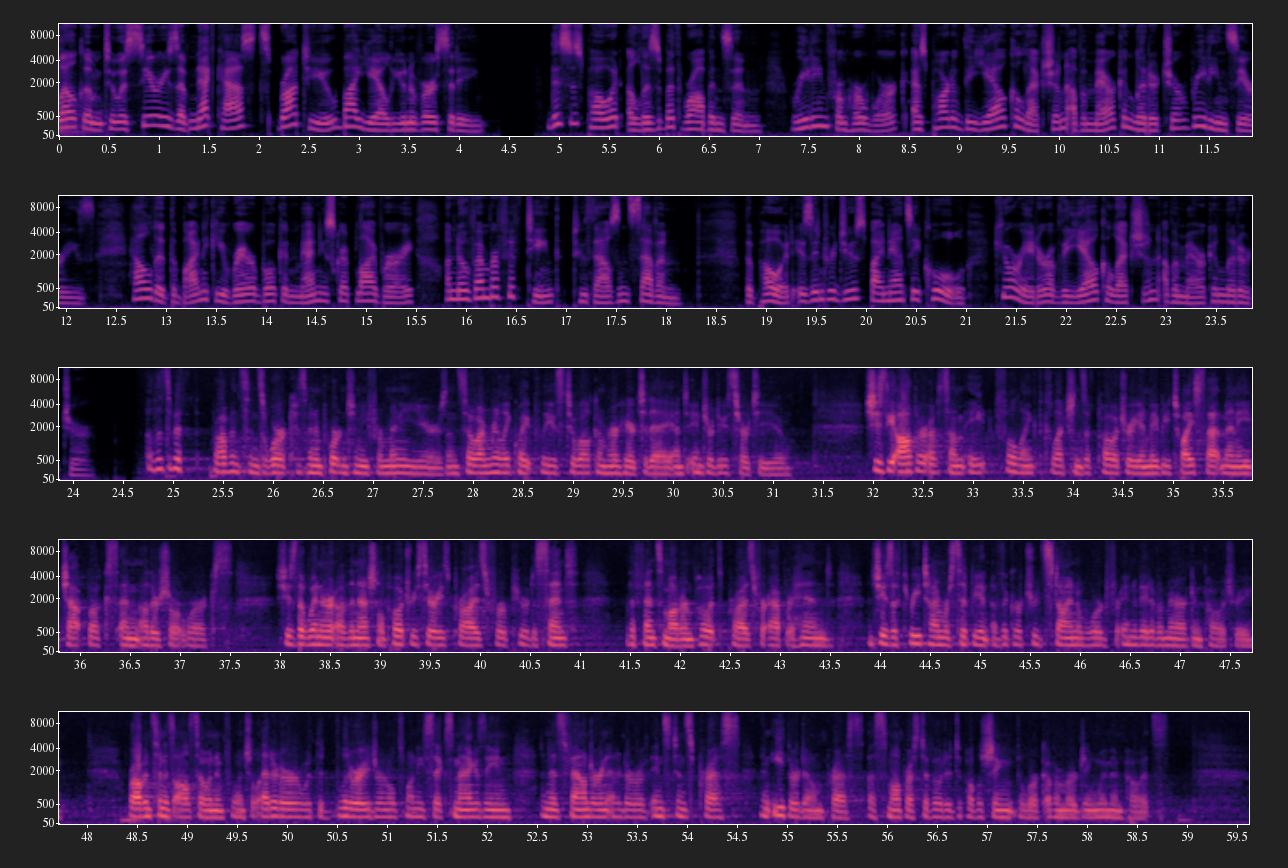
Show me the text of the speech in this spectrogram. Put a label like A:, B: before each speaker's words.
A: Welcome to a series of netcasts brought to you by Yale University. This is poet Elizabeth Robinson reading from her work as part of the Yale Collection of American Literature Reading Series, held at the Beinecke Rare Book and Manuscript Library on November 15, 2007. The poet is introduced by Nancy Kuhl, curator of the Yale Collection of American Literature.
B: Elizabeth Robinson's work has been important to me for many years, and so I'm really quite pleased to welcome her here today and to introduce her to you. She's the author of some eight full length collections of poetry and maybe twice that many chapbooks and other short works. She's the winner of the National Poetry Series Prize for Pure Descent, the Fence Modern Poets Prize for Apprehend, and she is a three time recipient of the Gertrude Stein Award for Innovative American Poetry. Robinson is also an influential editor with the literary journal 26 magazine and is founder and editor of Instance Press and Etherdome Press, a small press devoted to publishing the work of emerging women poets.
